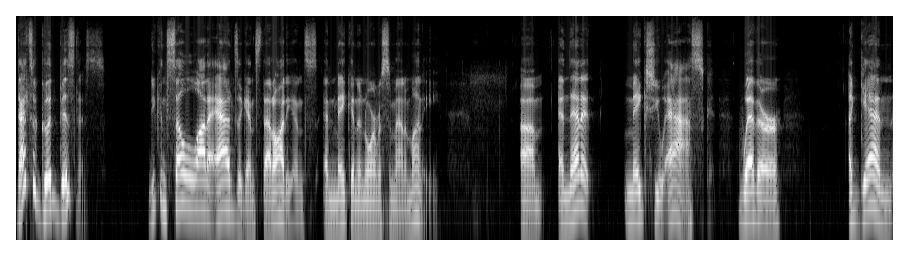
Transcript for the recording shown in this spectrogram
That's a good business. You can sell a lot of ads against that audience and make an enormous amount of money. Um, and then it makes you ask whether, again,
